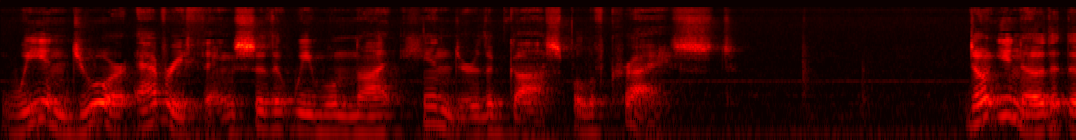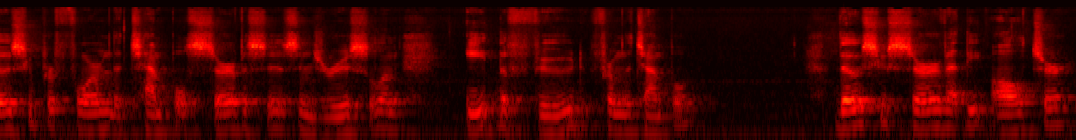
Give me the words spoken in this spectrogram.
we endure everything so that we will not hinder the gospel of Christ. Don't you know that those who perform the temple services in Jerusalem eat the food from the temple? Those who serve at the altar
